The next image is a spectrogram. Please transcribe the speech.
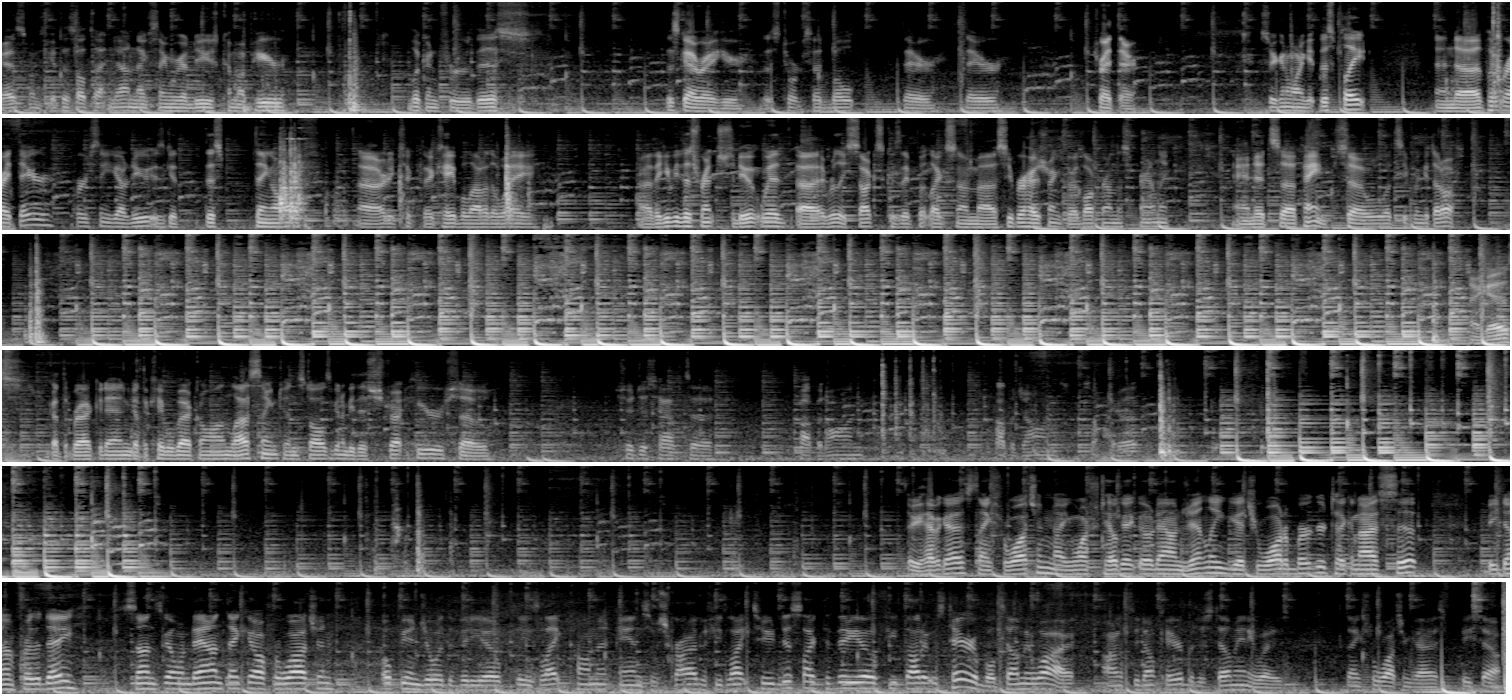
Guys, once you get this all tightened down, next thing we're gonna do is come up here, looking for this, this guy right here, this Torx head bolt, there, there, it's right there. So you're gonna wanna get this plate and uh, put it right there. First thing you gotta do is get this thing off. Uh, I already took the cable out of the way. Uh, they give you this wrench to do it with. Uh, it really sucks because they put like some uh, super high strength thread locker on this apparently and it's a pain. So let's see if we can get that off. Got the bracket in, got the cable back on. Last thing to install is going to be this strut here, so should just have to pop it on, Papa John's, something like that. There you have it guys, thanks for watching. Now you can watch your tailgate go down gently, get your Whataburger, take a nice sip, be done for the day. Sun's going down, thank y'all for watching. Hope you enjoyed the video. Please like, comment, and subscribe if you'd like to. Dislike the video if you thought it was terrible. Tell me why. Honestly don't care, but just tell me anyways. Thanks for watching guys. Peace out.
